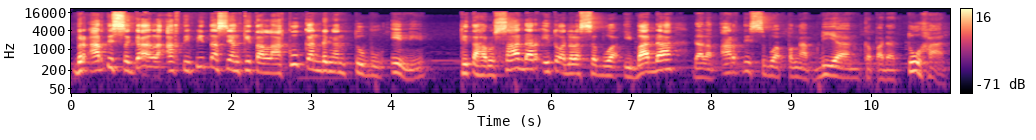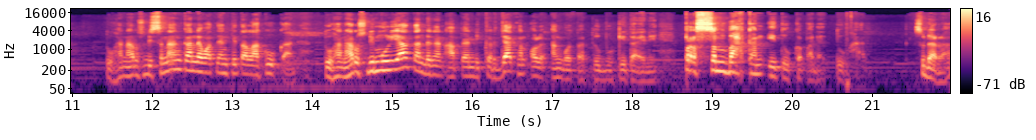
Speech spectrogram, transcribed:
berarti segala aktivitas yang kita lakukan dengan tubuh ini kita harus sadar itu adalah sebuah ibadah dalam arti sebuah pengabdian kepada Tuhan. Tuhan harus disenangkan lewat yang kita lakukan. Tuhan harus dimuliakan dengan apa yang dikerjakan oleh anggota tubuh kita ini. Persembahkan itu kepada Tuhan. Saudara,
